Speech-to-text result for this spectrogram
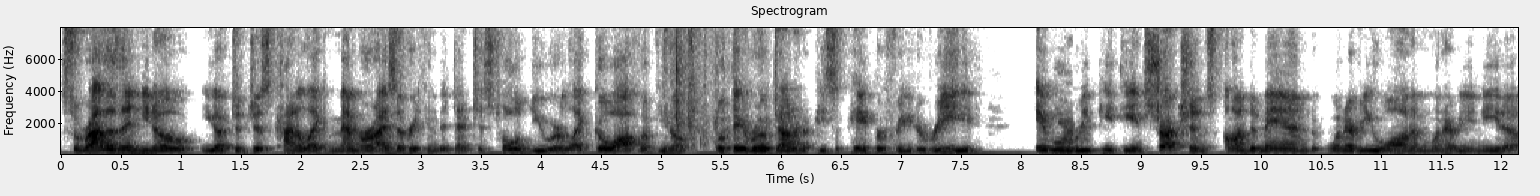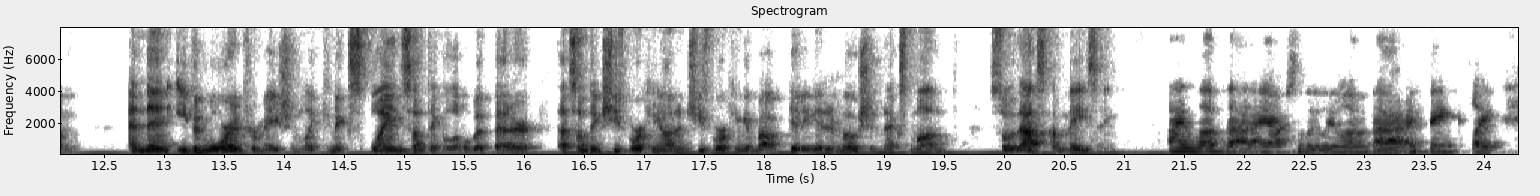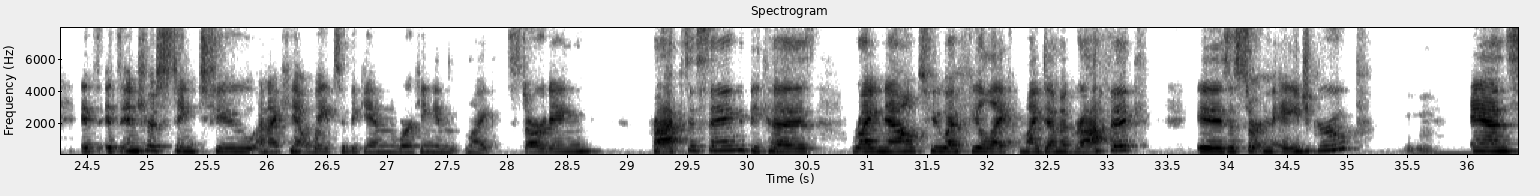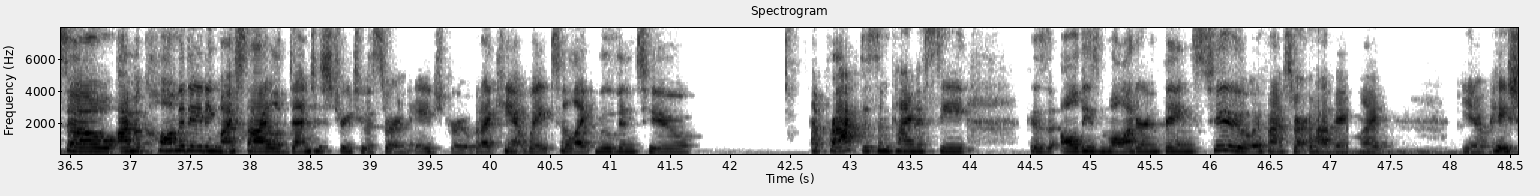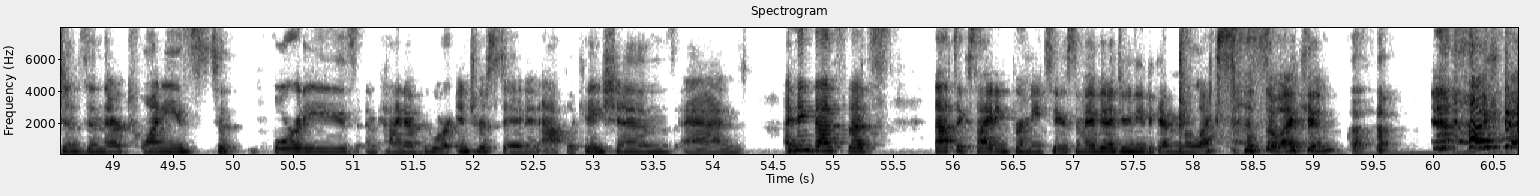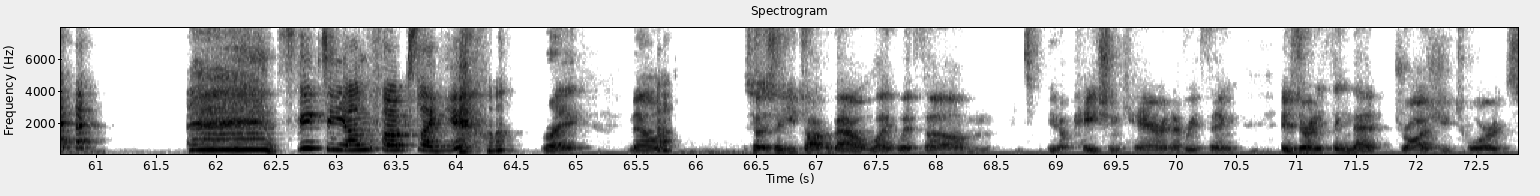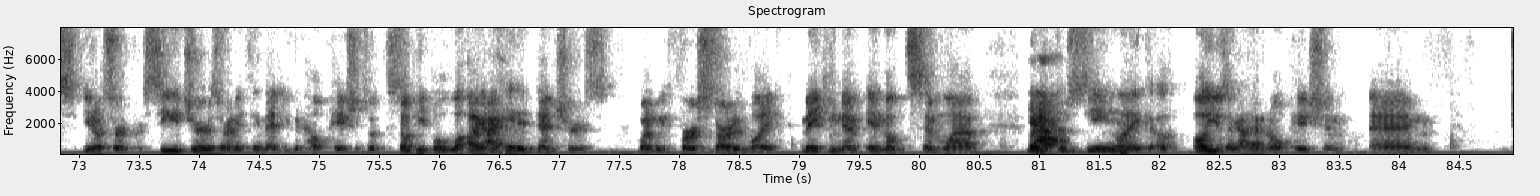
So rather than you know you have to just kind of like memorize everything the dentist told you, or like go off of you know what they wrote down on a piece of paper for you to read, it will Yeah. repeat the instructions on demand whenever you want them, whenever you need them and then even more information like can explain something a little bit better that's something she's working on and she's working about getting it in mm-hmm. motion next month so that's amazing I love that. I absolutely love that. I think like it's it's interesting too, and I can't wait to begin working in like starting practicing because right now too, I feel like my demographic is a certain age group. Mhm. And so I'm accommodating my style of dentistry to a certain age group, but I can't wait to like move into a practice and kind of see because all these modern things too, if I start having like you know patients in their 20s to 40s and kind of who are interested in applications and i think that's that's that's exciting for me too so maybe i do need to get an alexa so i can, I can speak to young folks like you right Now, so so you talk about like with um, you know patient care and everything. Is there anything that draws you towards you know certain procedures or anything that you can help patients with? Some people like I hated dentures when we first started like making them in the sim lab, but Yeah. after seeing like I'll use like I had an old patient and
